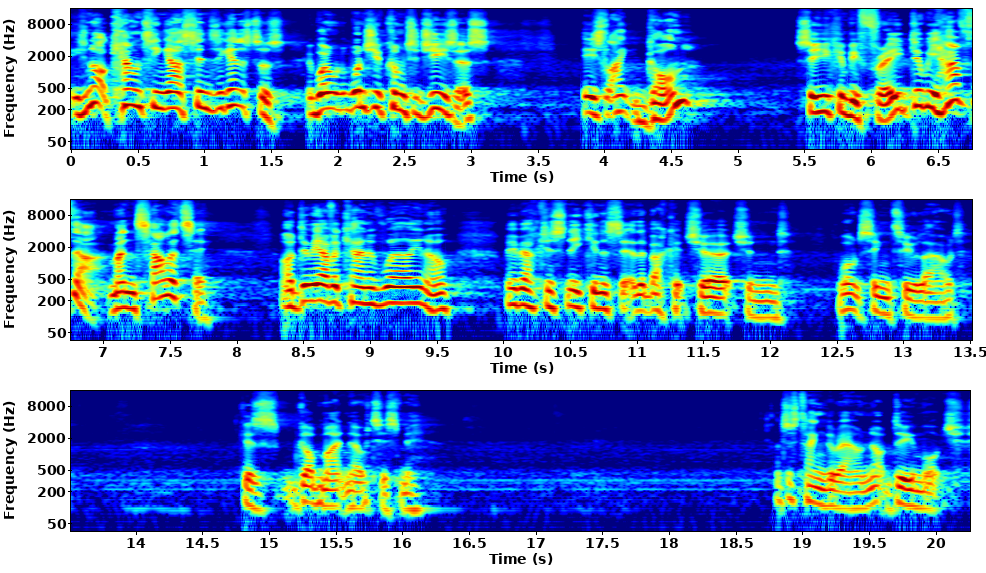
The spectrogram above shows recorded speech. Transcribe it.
he's not counting our sins against us. Once you've come to Jesus, it's like gone. So you can be free. Do we have that mentality? Or do we have a kind of, well, you know, maybe I can sneak in and sit at the back at church and won't sing too loud because God might notice me. I'll just hang around, not do much.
